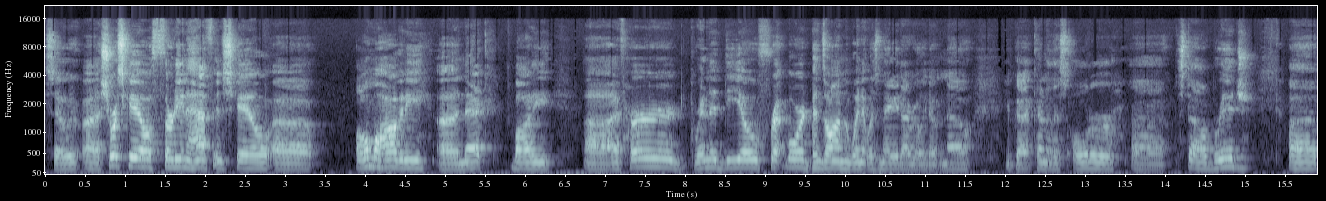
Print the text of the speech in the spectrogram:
So uh, short scale, 30 and a half inch scale, uh, all mahogany neck, body. I've heard Granadillo fretboard, depends on when it was made, I really don't know. You've got kind of this older uh, style bridge. Uh,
